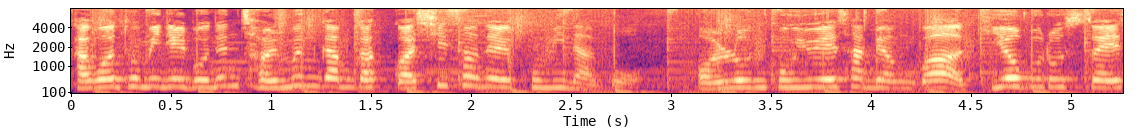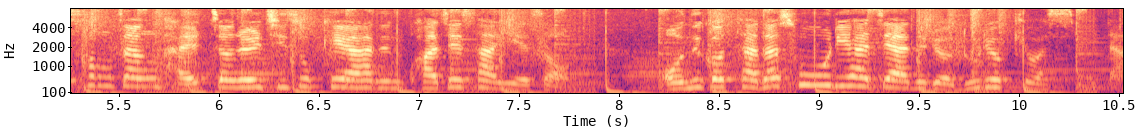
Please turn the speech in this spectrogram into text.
강원 도민일보는 젊은 감각과 시선을 고민하고 언론 고유의 사명과 기업으로서의 성장 발전을 지속해야 하는 과제 사이에서 어느 것 하나 소홀히 하지 않으려 노력해왔습니다.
